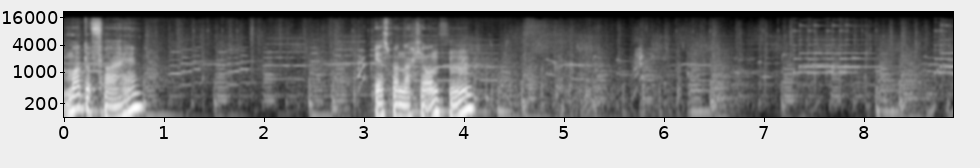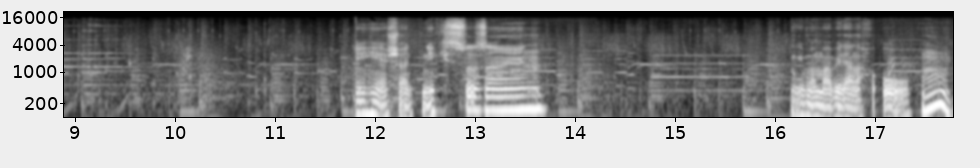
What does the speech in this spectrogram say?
Modify. Erstmal nach hier unten. Hier scheint nichts zu sein. Gehen wir mal wieder nach oben.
